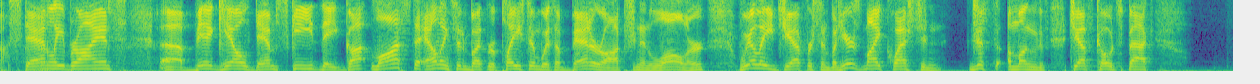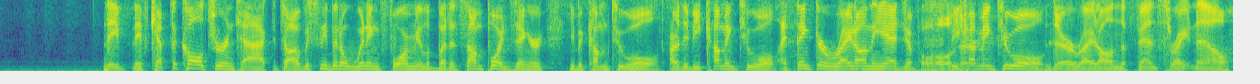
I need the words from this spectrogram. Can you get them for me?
Uh, Stanley Bryant, uh, Big Hill, Dembski. They got lost to Ellingson, but replaced him with a better option in Lawler, Willie Jefferson. But here's my question: just among the Jeff Coates back. They've they've kept the culture intact. It's obviously been a winning formula, but at some point, Zinger, you become too old. Are they becoming too old? I think they're right on the edge of Oh, becoming too old. They're right on the fence right now.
